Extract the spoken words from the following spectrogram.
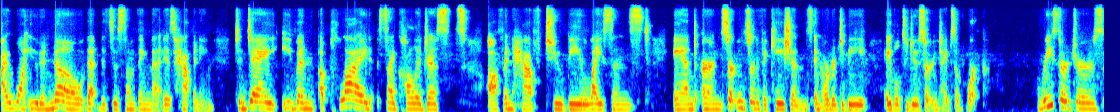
I want you to know that this is something that is happening. Today, even applied psychologists often have to be licensed and earn certain certifications in order to be able to do certain types of work. Researchers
